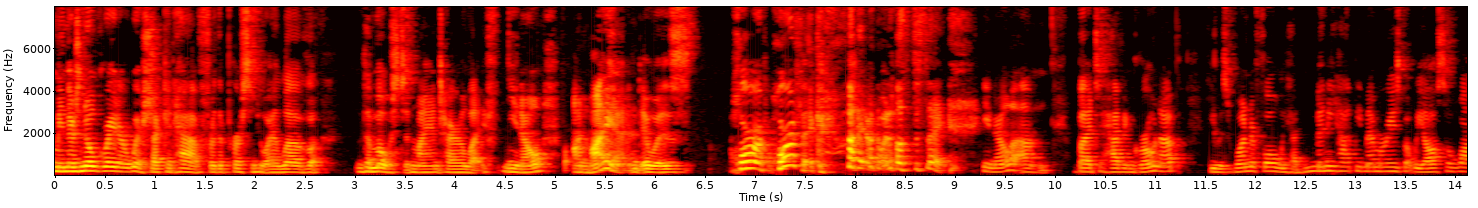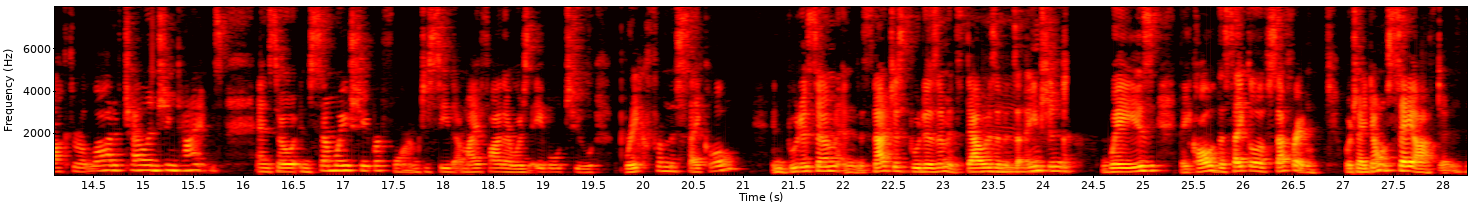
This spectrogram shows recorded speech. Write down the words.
I mean, there's no greater wish I could have for the person who I love the most in my entire life. You know, on my end, it was hor- horrific. I don't know what else to say, you know. Um, but having grown up, he was wonderful. We had many happy memories, but we also walked through a lot of challenging times. And so, in some way, shape, or form, to see that my father was able to break from the cycle in Buddhism, and it's not just Buddhism, it's Taoism, it's ancient ways. They call it the cycle of suffering, which I don't say often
